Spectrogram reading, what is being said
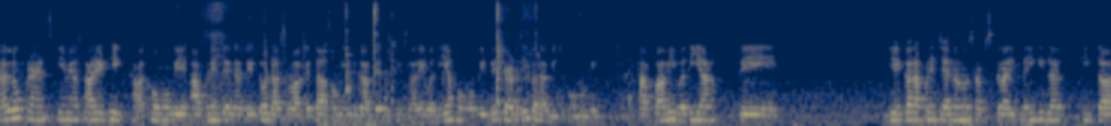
ਹੈਲੋ ਫਰੈਂਡਸ ਕਿਵੇਂ ਹੋ? ਸਾਰੇ ਠੀਕ ਠਾਕ ਹੋਵੋਗੇ? ਆਪਣੇ ਚੈਨਲ ਤੇ ਤੁਹਾਡਾ ਸਵਾਗਤ ਆ। ਉਮੀਦ ਕਰਦੇ ਹਾਂ ਤੁਸੀਂ ਸਾਰੇ ਵਧੀਆ ਹੋਵੋਗੇ ਤੇ ਚੜ੍ਹਦੀ ਕਲਾ ਵਿੱਚ ਹੋਵੋਗੇ। ਆਪਾਂ ਵੀ ਵਧੀਆ ਤੇ ਜੇਕਰ ਆਪਣੇ ਚੈਨਲ ਨੂੰ ਸਬਸਕ੍ਰਾਈਬ ਨਹੀਂ ਕੀਤਾ ਕੀਤਾ,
